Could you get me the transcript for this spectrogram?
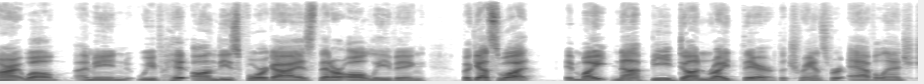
All right, well, I mean, we've hit on these four guys that are all leaving, but guess what? It might not be done right there. The transfer avalanche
